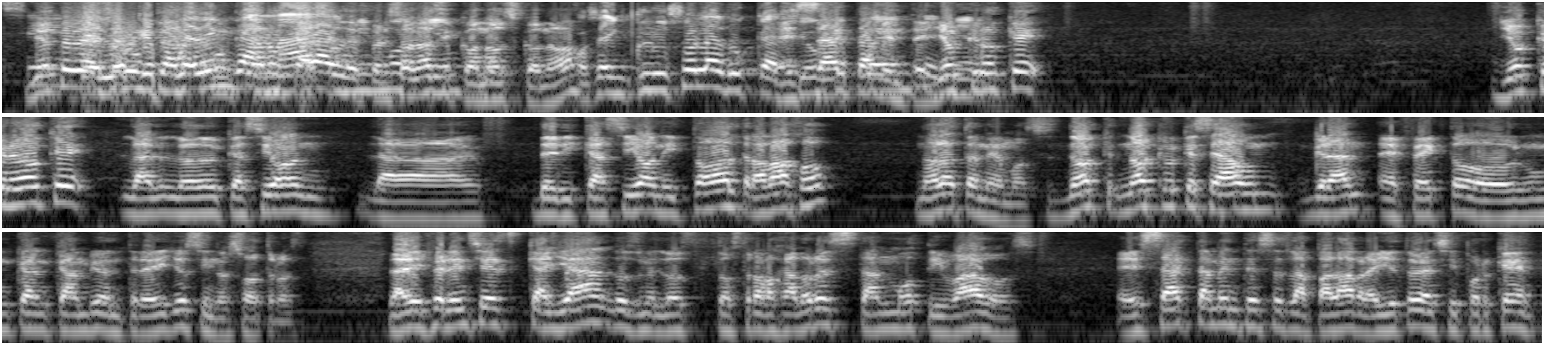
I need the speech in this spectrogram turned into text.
Sí. Yo te voy a lo un que pueden un ganar caso al de mismo personas que conozco, ¿no? O sea, incluso la educación Exactamente, que yo creo que yo creo que la, la educación, la dedicación y todo el trabajo no lo tenemos. No, no creo que sea un gran efecto o un gran cambio entre ellos y nosotros. La diferencia es que allá los, los, los trabajadores están motivados. Exactamente esa es la palabra. Yo te voy a decir por qué.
